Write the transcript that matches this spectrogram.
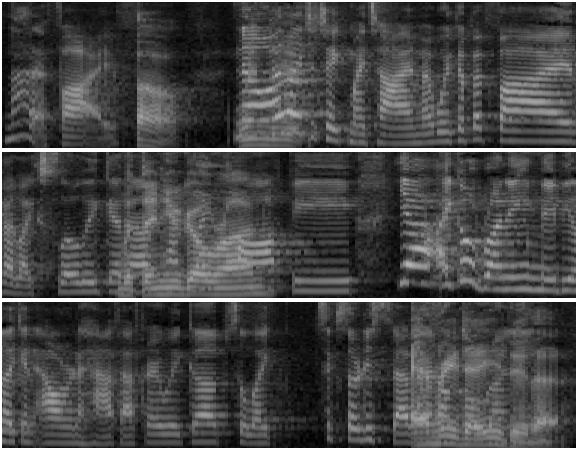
Not at five. Oh. No, I like to take my time. I wake up at five. I like slowly get but up. But then you go run. Coffee. Yeah, I go running maybe like an hour and a half after I wake up. So like six thirty-seven. Every day you do that.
